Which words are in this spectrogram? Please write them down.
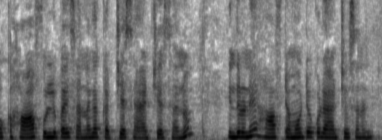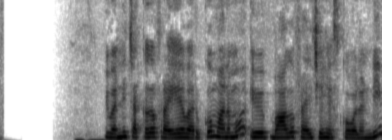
ఒక హాఫ్ ఉల్లిపాయ సన్నగా కట్ చేసి యాడ్ చేశాను. ఇందులోనే హాఫ్ టమాటో కూడా యాడ్ చేశానండి. ఇవన్నీ చక్కగా ఫ్రై అయ్యే వరకు మనము ఇవి బాగా ఫ్రై చేసేసుకోవాలండి.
